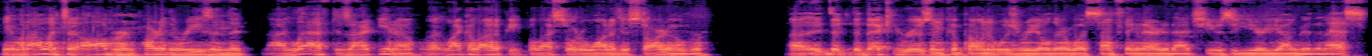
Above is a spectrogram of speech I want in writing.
Yeah, when I went to Auburn, part of the reason that I left is I, you know, like a lot of people, I sort of wanted to start over. Uh, the, the Becky Rusum component was real. There was something there to that. She was a year younger than us.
